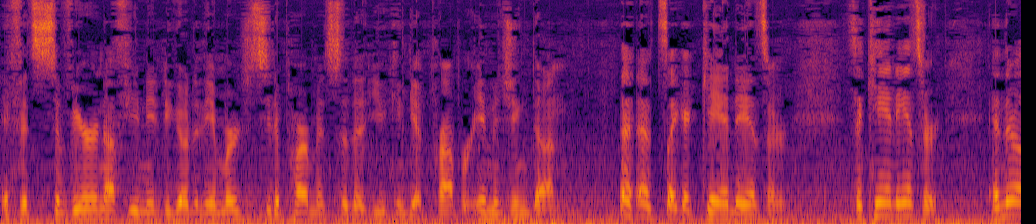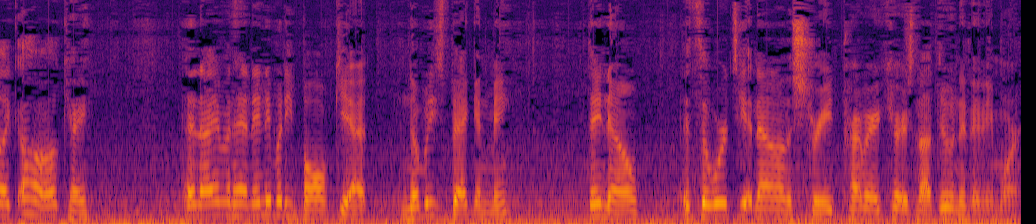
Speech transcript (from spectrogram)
If it's severe enough, you need to go to the emergency department so that you can get proper imaging done. it's like a canned answer. It's a canned answer. And they're like, oh, okay. And I haven't had anybody balk yet. Nobody's begging me. They know. If the word's getting out on the street, primary care is not doing it anymore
